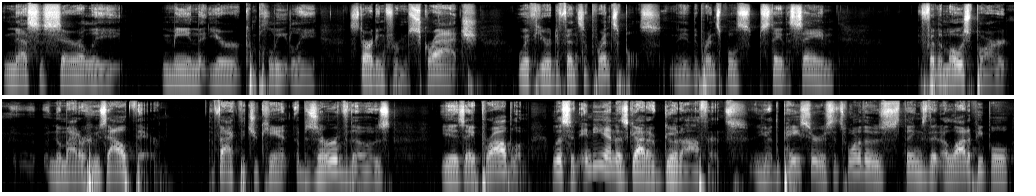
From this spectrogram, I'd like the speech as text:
necessarily mean that you're completely starting from scratch with your defensive principles. The, principles stay the same for the most part, no matter who's out there. The fact that you can't observe those is a problem. Listen, Indiana's got a good offense. You know, the Pacers, it's one of those things that a lot of people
